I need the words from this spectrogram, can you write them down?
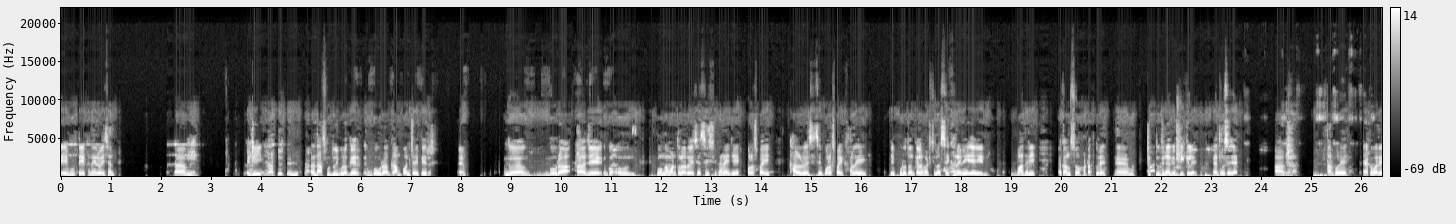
এই মুহূর্তে এখানে রয়েছেন। এটি দাসপুর দুই ব্লকের গৌরা গ্রাম পঞ্চায়েতের গৌরা যে গ- আহ, গঙ্গামারতলা রয়েছে সেখানে যে পলাশপাই খাল রয়েছে, সেই পলাশপাই খালেই যে পুরাতন ক্যালভার্ট ছিল, সেখানেরই এই বাঁধেরই একাংশ হঠাৎ করে ঠিক দুদিন আগে বিকেলে ধসে যায়। আর তারপরে একেবারে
